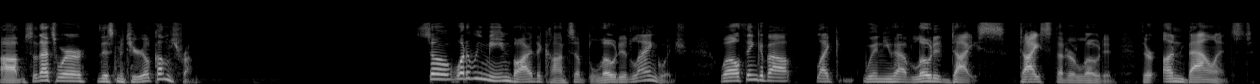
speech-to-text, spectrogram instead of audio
Um, so that's where this material comes from. So what do we mean by the concept loaded language? Well, think about like when you have loaded dice, dice that are loaded. They're unbalanced.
